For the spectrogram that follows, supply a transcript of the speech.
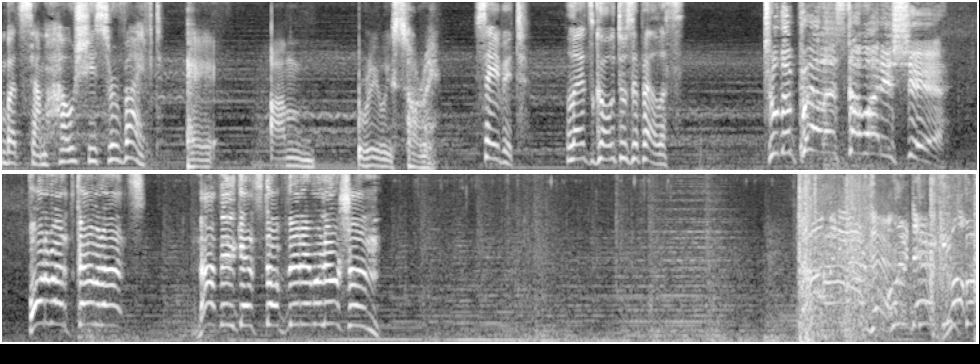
but somehow she survived. Hey, I'm really sorry. Save it. Let's go to the palace. To the palace, товарищи! Forward, comrades! Nothing can stop the revolution! We're,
